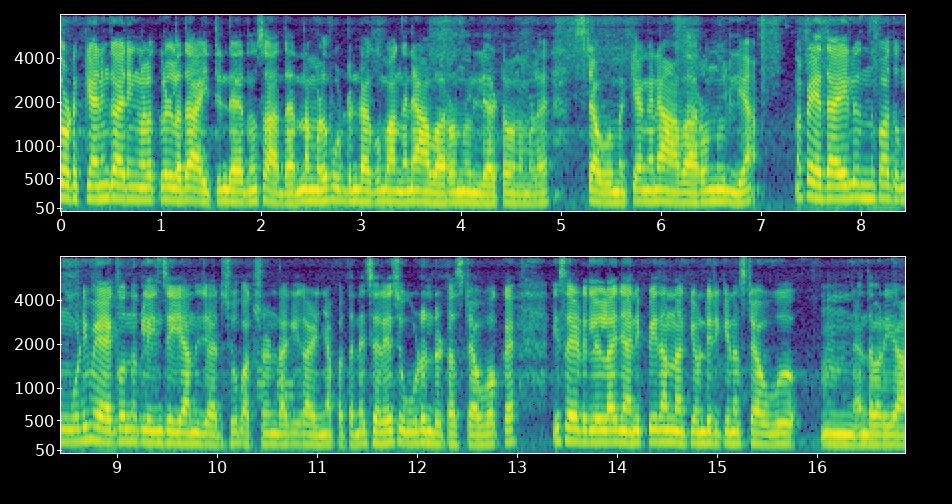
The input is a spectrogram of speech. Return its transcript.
തുടയ്ക്കാനും കാര്യങ്ങളൊക്കെ ഉള്ളതായിട്ടുണ്ടായിരുന്നു സാധാരണ നമ്മൾ ഫുഡ് ഉണ്ടാക്കുമ്പോൾ അങ്ങനെ ആവാറൊന്നുമില്ല കേട്ടോ. നമ്മളെ സ്റ്റൗമൊക്കെ അങ്ങനെ ആവാറൊന്നുമില്ല. അപ്പോൾ ഏതായാലും ഇന്നിപ്പോൾ അതും കൂടി വേഗം ഒന്ന് ക്ലീൻ ചെയ്യാമെന്ന് വിചാരിച്ചു. ഭക്ഷണം ഉണ്ടാക്കി കഴിഞ്ഞപ്പോൾ തന്നെ ചെറിയ ചൂടുണ്ട് കേട്ടോ സ്റ്റൗവൊക്കെ ഈ സൈഡിലുള്ള ഞാനിപ്പോൾ ഈ നന്നാക്കിക്കൊണ്ടിരിക്കുന്ന സ്റ്റൗവ് എന്താ പറയുക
